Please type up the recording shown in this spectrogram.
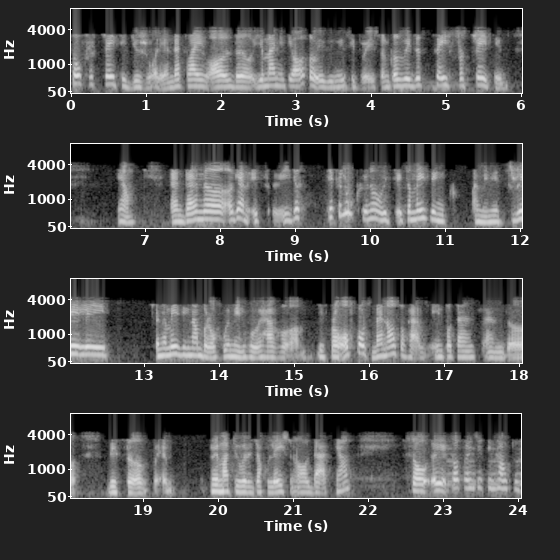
so frustrated usually, and that's why all the humanity also is in this situation because we just say frustrated. Yeah, and then uh, again, it's you just take a look. You know, it's it's amazing. I mean, it's really an amazing number of women who have uh, this problem. Of course, men also have impotence and uh, this uh, premature ejaculation, all that. Yeah. So uh, it's also interesting how to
